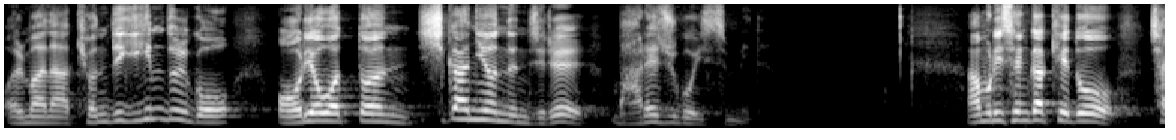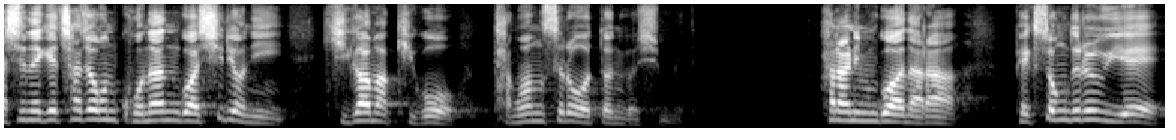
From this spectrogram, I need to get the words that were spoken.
얼마나 견디기 힘들고 어려웠던 시간이었는지를 말해주고 있습니다. 아무리 생각해도 자신에게 찾아온 고난과 시련이 기가 막히고 당황스러웠던 것입니다. 하나님과 나라, 백성들을 위해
